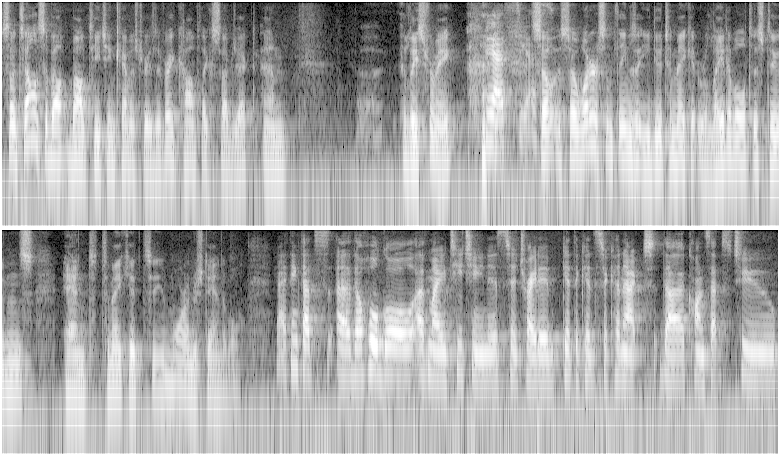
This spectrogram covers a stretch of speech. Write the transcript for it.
So tell us about about teaching chemistry. It's a very complex subject, um, uh, at least for me. Yes, yes. so so what are some things that you do to make it relatable to students and to make it more understandable? I think that's uh, the whole goal of my teaching is to try to get the kids to connect the concepts to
